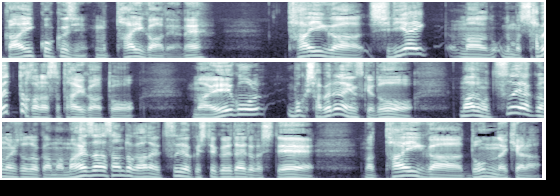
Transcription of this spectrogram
外国人、タイガーだよね。タイガー、知り合い、まあ、でも喋ったからさ、タイガーと。まあ、英語、僕喋れないんですけど、まあでも通訳の人とか、まあ前澤さんとかかなり通訳してくれたりとかして、まあタイガー、どんなキャラ？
